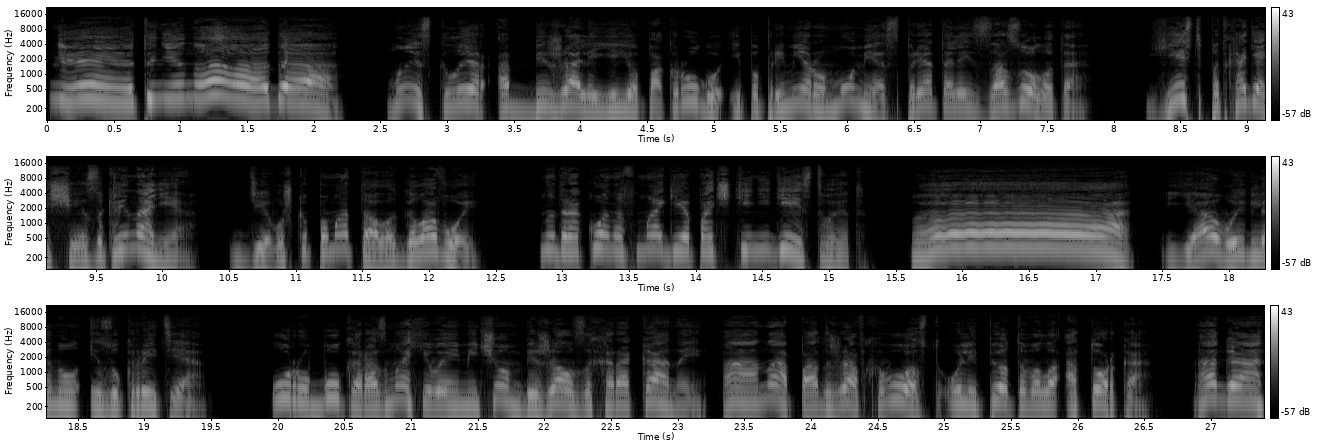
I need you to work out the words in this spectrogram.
Нет, не надо!» Мы с Клэр оббежали ее по кругу и, по примеру мумия, спрятались за золото. «Есть подходящее заклинание!» Девушка помотала головой. «На драконов магия почти не действует». а Я выглянул из укрытия. Урубука, размахивая мечом, бежал за Хараканой, а она, поджав хвост, улепетывала от орка. «Ага,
